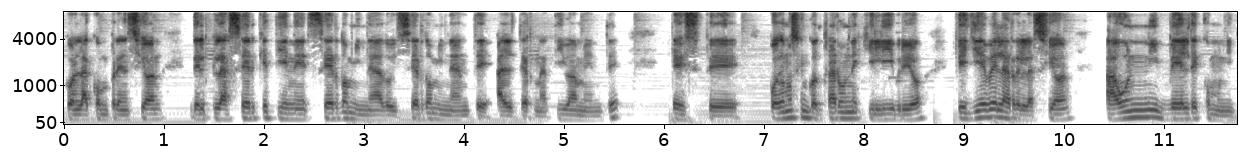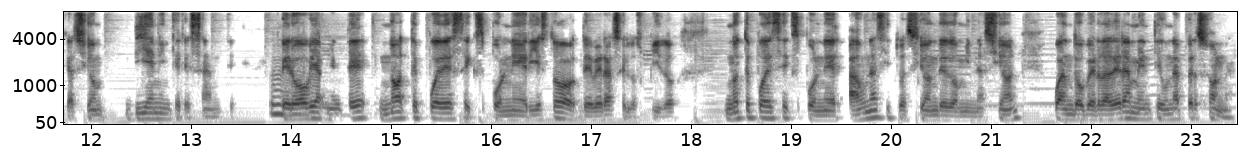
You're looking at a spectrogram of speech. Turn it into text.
con la comprensión del placer que tiene ser dominado y ser dominante alternativamente, este, podemos encontrar un equilibrio que lleve la relación a un nivel de comunicación bien interesante. Pero obviamente no te puedes exponer, y esto de veras se los pido, no te puedes exponer a una situación de dominación cuando verdaderamente una persona,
